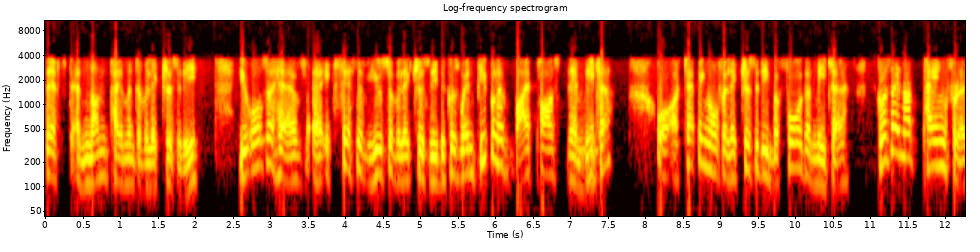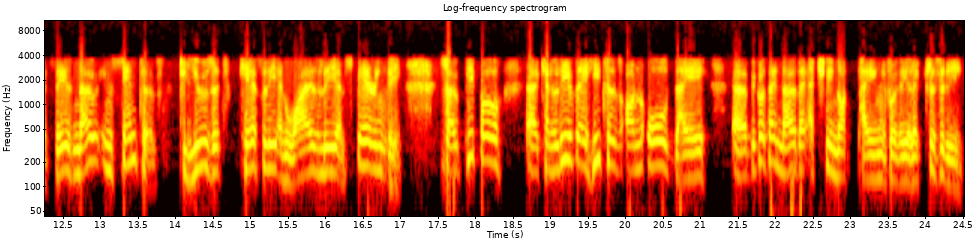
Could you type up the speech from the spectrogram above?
theft and non-payment of electricity, you also have uh, excessive use of electricity because when people have bypassed their meter or are tapping off electricity before the meter, because they're not paying for it, there's no incentive to use it carefully and wisely and sparingly. So people uh, can leave their heaters on all day uh, because they know they're actually not paying for the electricity.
